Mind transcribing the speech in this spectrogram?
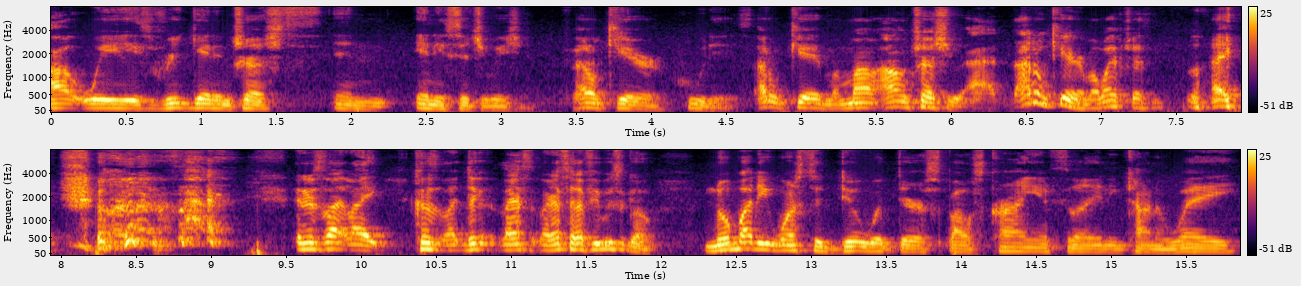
outweighs regaining trust in any situation. I don't care who it is. I don't care. My mom. I don't trust you. I, I don't care. My wife trusts me. Like, and it's like like because like like I like I said a few weeks ago, nobody wants to deal with their spouse crying, feeling any kind of way,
